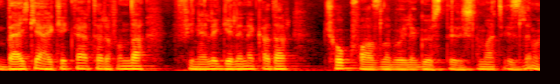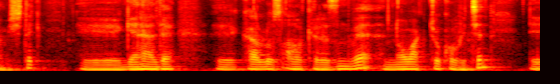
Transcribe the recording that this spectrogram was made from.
belki erkekler tarafında finale gelene kadar çok fazla böyle gösterişli maç izlememiştik. E, genelde e, Carlos Alcaraz'ın ve Novak Djokovic'in e,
